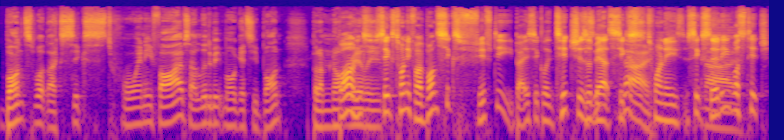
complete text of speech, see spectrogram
Bont's what, like 625, so a little bit more gets you Bont, but I'm not Bont really. six twenty five. Bont six fifty basically. Titch is, about six twenty, six thirty. No. What's Titch?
